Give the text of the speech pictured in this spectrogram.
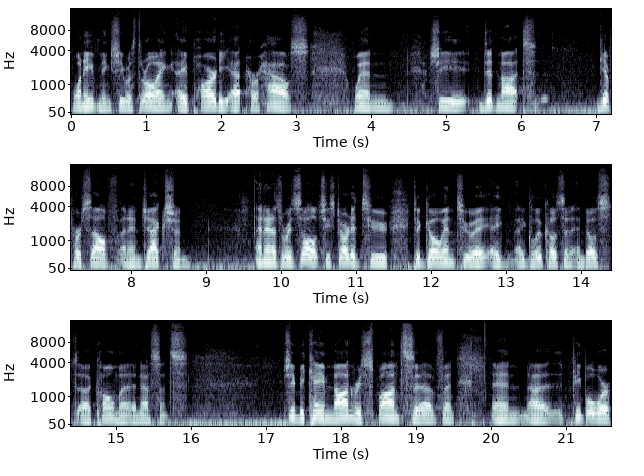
One evening, she was throwing a party at her house when she did not give herself an injection and then as a result, she started to, to go into a, a, a glucose induced uh, coma, in essence. She became non responsive, and, and uh, people were,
